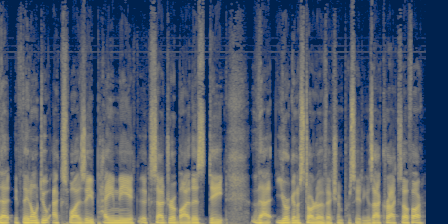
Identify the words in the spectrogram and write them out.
that if they don't do X, Y, Z, pay me, et cetera, by this date, that you're going to start an eviction proceeding. Is that correct so far?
